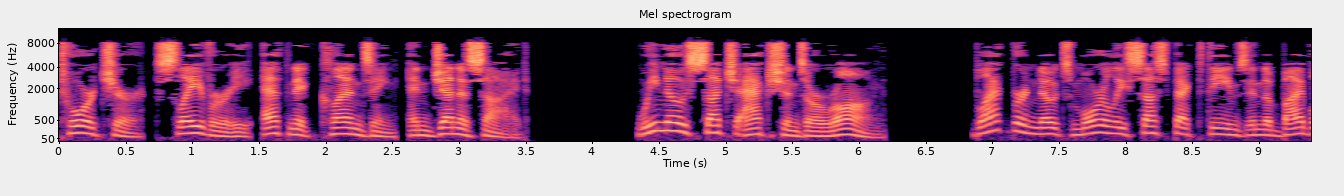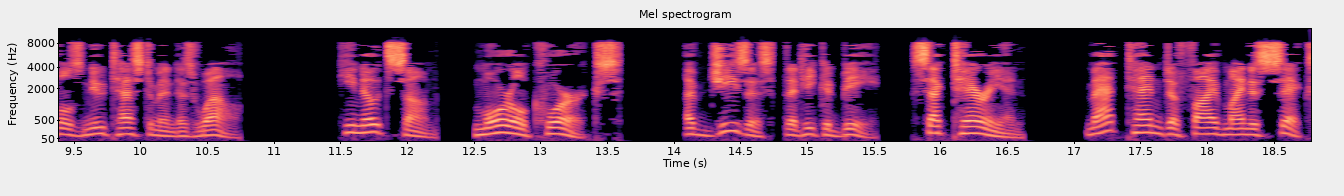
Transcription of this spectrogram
torture, slavery, ethnic cleansing, and genocide. We know such actions are wrong. Blackburn notes morally suspect themes in the Bible's New Testament as well. He notes some moral quirks of Jesus, that he could be sectarian Matt 10 to 5-6,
